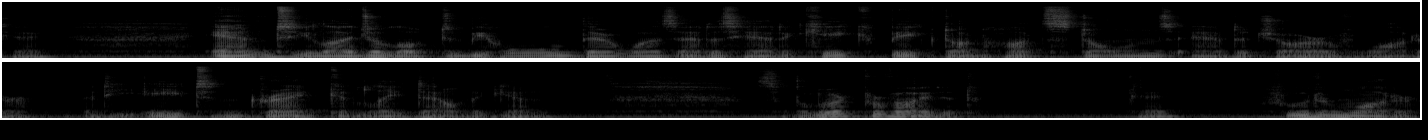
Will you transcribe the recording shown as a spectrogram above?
Okay. And Elijah looked, and behold, there was at his head a cake baked on hot stones and a jar of water. And he ate and drank and lay down again. So the Lord provided. Okay food and water.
